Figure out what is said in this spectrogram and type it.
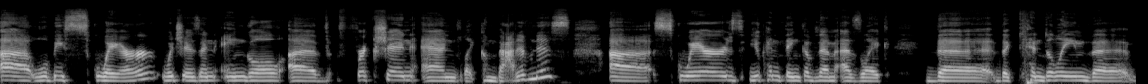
uh, will be square, which is an angle of friction and like combativeness. Uh, squares, you can think of them as like the the kindling the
